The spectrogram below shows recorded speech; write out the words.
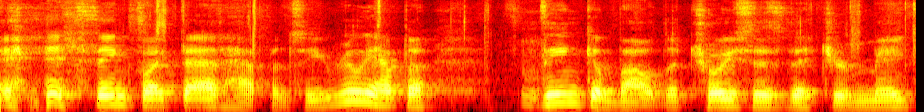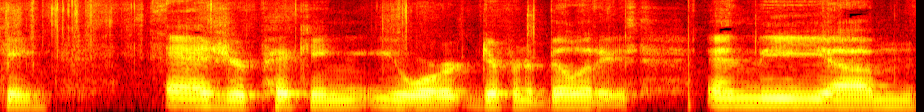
And things like that happen. So you really have to think about the choices that you're making as you're picking your different abilities. And the um,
